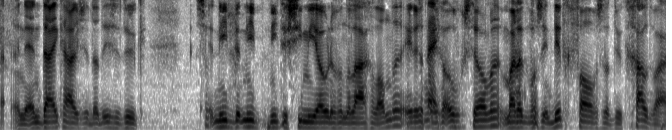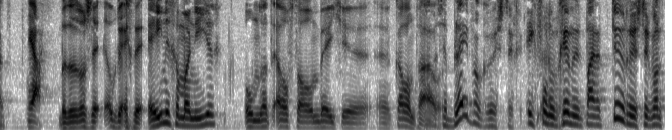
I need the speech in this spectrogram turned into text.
Ja, en, en Dijkhuizen, dat is natuurlijk niet, de- niet, niet de Simeone van de Lage Landen, eerder het Nee. tegenovergestelde. Maar dat was, in dit geval was dat natuurlijk goud waard. Ja, Maar dat was de, ook de, echt de enige manier om dat elftal een beetje eh kalm te houden. ze bleef ook rustig. Ik vond op een gegeven moment bijna te rustig, want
